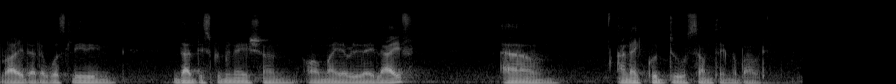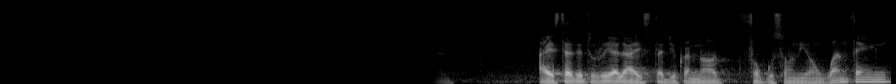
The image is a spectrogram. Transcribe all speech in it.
right, that I was living that discrimination on my everyday life. Um, and I could do something about it. I started to realize that you cannot focus only on one thing,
